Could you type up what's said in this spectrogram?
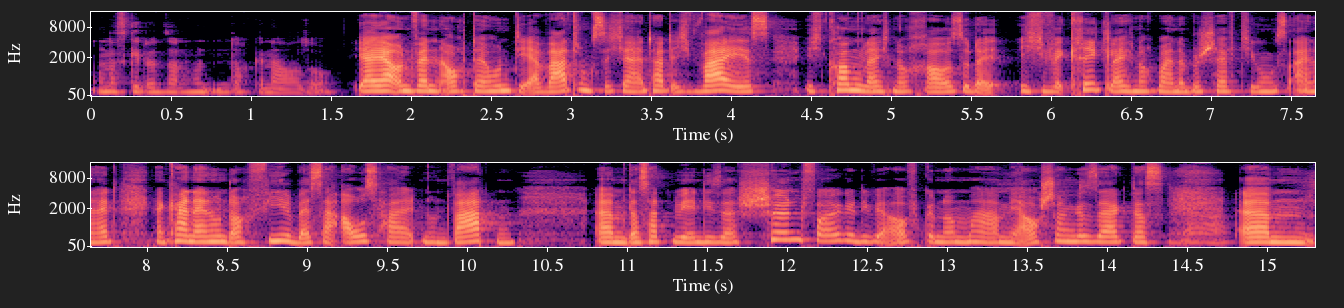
Und das geht unseren Hunden doch genauso. Ja, ja, und wenn auch der Hund die Erwartungssicherheit hat, ich weiß, ich komme gleich noch raus oder ich kriege gleich noch meine Beschäftigungseinheit, dann kann der Hund auch viel besser aushalten und warten. Ähm, das hatten wir in dieser schönen Folge, die wir aufgenommen haben, ja auch schon gesagt, dass ja. ähm,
